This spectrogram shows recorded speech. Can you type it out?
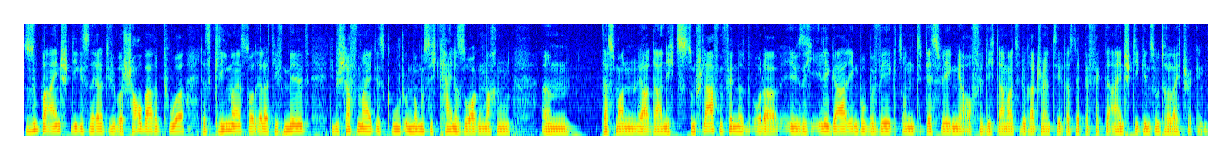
super Einstieg, ist eine relativ überschaubare Tour. Das Klima ist dort relativ mild, die Beschaffenheit ist gut und man muss sich keine Sorgen machen, ähm, dass man ja da nichts zum Schlafen findet oder sich illegal irgendwo bewegt und deswegen ja auch für dich damals, wie du gerade schon erzählt hast, der perfekte Einstieg ins Ultraleicht-Tracking.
